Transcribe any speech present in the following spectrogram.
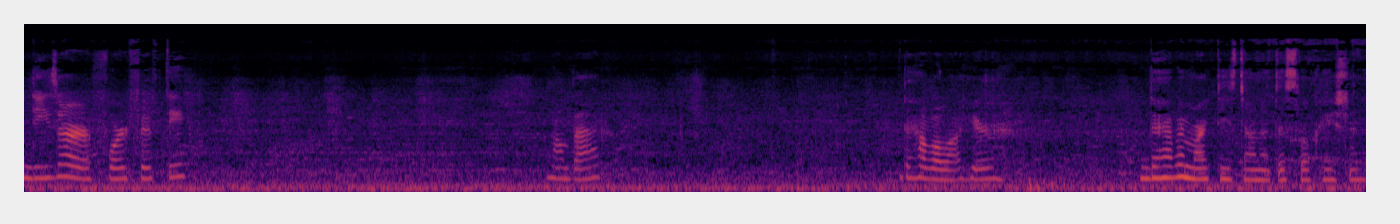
These are 450 Not bad. They have a lot here. They haven't marked these down at this location.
